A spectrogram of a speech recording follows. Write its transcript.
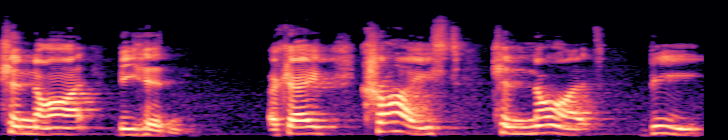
cannot be hidden. Okay? Christ cannot be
